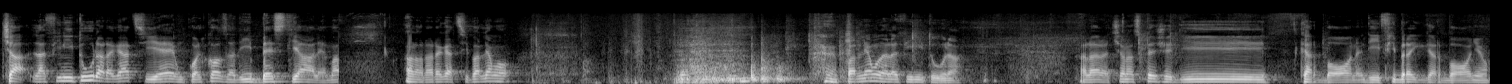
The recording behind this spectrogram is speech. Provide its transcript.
C'ha la finitura ragazzi è un qualcosa di bestiale ma allora ragazzi parliamo parliamo della finitura. Allora c'è una specie di carbone di fibra di carbonio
